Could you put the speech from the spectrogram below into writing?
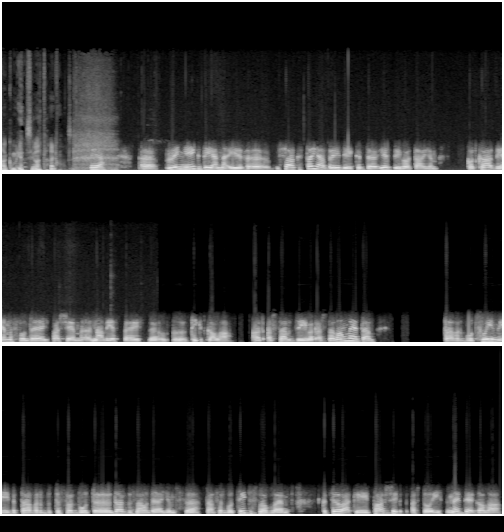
nākamajos jautājumos? Jā. Uh, viņa ikdiena ir uh, sākas tajā brīdī, kad uh, iedzīvotājiem uh, kaut kādu iemeslu dēļ pašiem nav iespējas uh, tikt galā ar, ar savu dzīvi, ar, ar savām lietām. Tā var būt slimība, tā var, tas var būt uh, darba zaudējums, uh, tās var būt citas problēmas, ka cilvēki paši ar to īsti netiek galā,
